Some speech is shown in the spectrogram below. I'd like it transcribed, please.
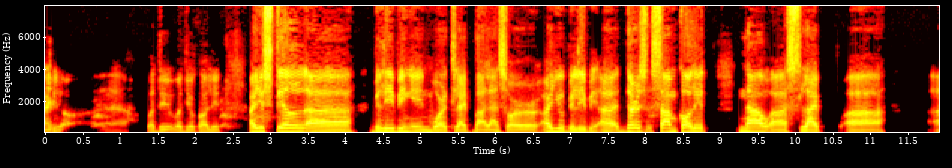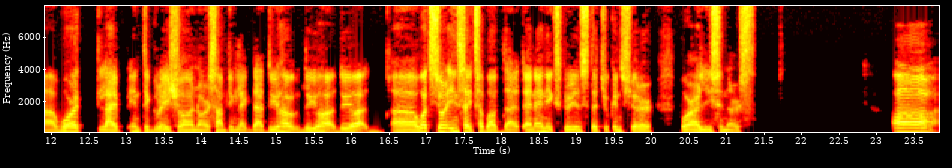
I, you know, uh, what do you, what do you call it? Are you still uh believing in work life balance or are you believing uh, there's some call it now as life uh, uh work life integration or something like that. Do you have do you have do you uh what's your insights about that and any experience that you can share for our listeners um,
